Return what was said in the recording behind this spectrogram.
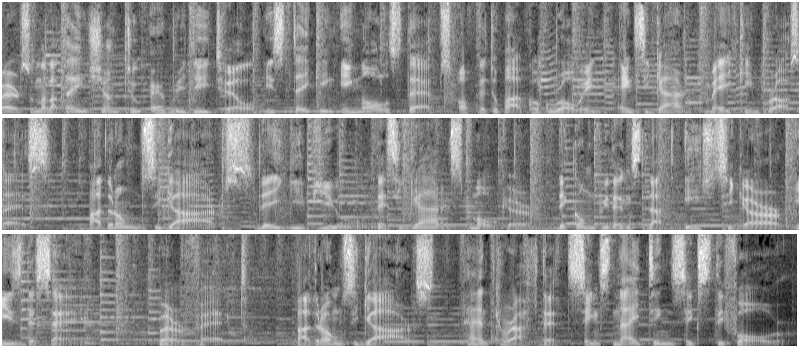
personal attention to every detail is taken in all steps of the tobacco growing and cigar making process. Padron Cigars. They give you, the cigar smoker, the confidence that each cigar is the same. Perfect. Padron Cigars. Handcrafted since 1964.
